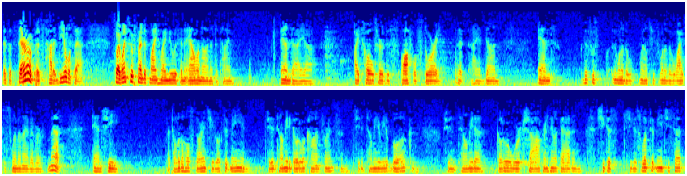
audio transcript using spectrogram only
as a therapist how to deal with that. So I went to a friend of mine who I knew was in Al-Anon at the time, and I uh, I told her this awful story that I had done, and this was one of the well, she's one of the wisest women I've ever met, and she, I told her the whole story, and she looked at me and she didn't tell me to go to a conference, and she didn't tell me to read a book, and she didn't tell me to go to a workshop or anything like that. And she just she just looked at me and she said,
